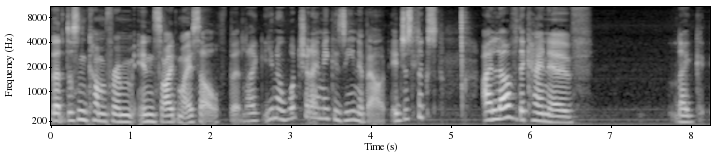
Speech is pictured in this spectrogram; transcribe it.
that doesn't come from inside myself, but like, you know, what should I make a zine about? It just looks. I love the kind of like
